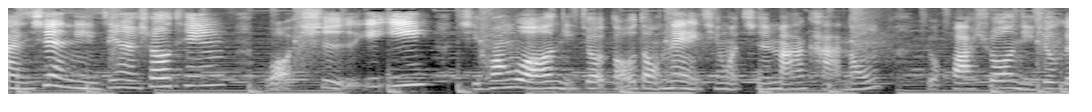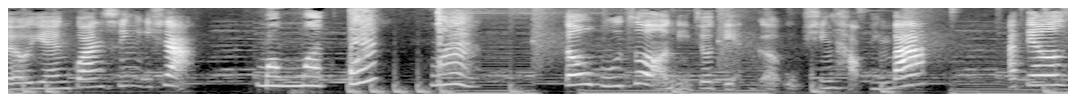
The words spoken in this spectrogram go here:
感谢你今天的收听，我是依依。喜欢我你就抖抖内，请我吃马卡龙。有话说你就留言关心一下，么么哒，哇，都不做你就点个五星好评吧，Adios。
